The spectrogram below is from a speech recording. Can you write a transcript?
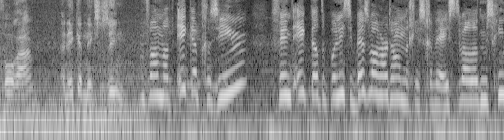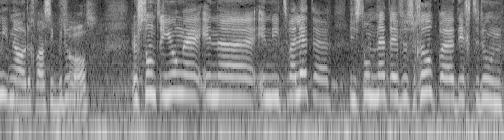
vooraan. En ik heb niks gezien. Van wat ik heb gezien, vind ik dat de politie best wel hardhandig is geweest. Terwijl dat misschien niet nodig was. Ik bedoel, Zoals? Er stond een jongen in, uh, in die toiletten. Die stond net even zijn gulp uh, dicht te doen.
